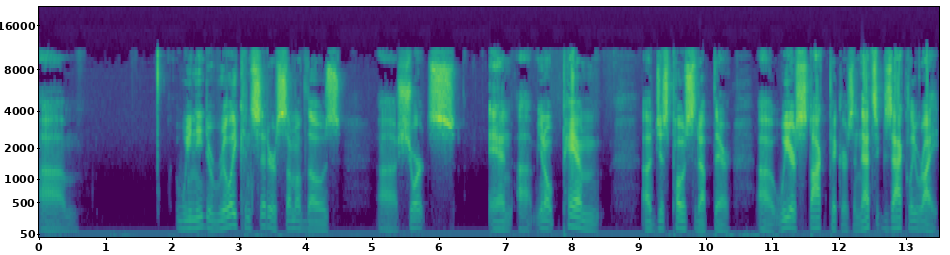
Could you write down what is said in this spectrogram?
um, we need to really consider some of those uh, shorts and uh, you know Pam uh, just posted up there. Uh, we are stock pickers, and that's exactly right.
